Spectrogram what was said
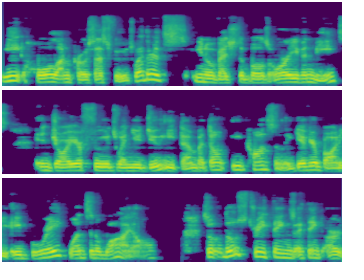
Eat whole unprocessed foods, whether it's, you know, vegetables or even meats. Enjoy your foods when you do eat them, but don't eat constantly. Give your body a break once in a while. So those three things I think are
